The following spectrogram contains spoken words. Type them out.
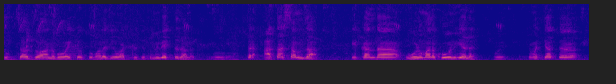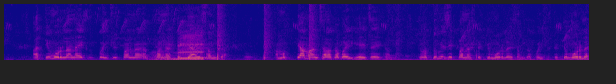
तुमचा जो अनुभव आहे किंवा तुम्हाला जे वाटतं ते तुम्ही व्यक्त झालात. बरोबर. तर आता समजा एखादा वळू मला होऊन गेलाय. होय. किंवा त्यात अतिमुरला एक पंचवीस पन्नास पन्नास टक्के आहे समजा. मग त्या माणसाला आता बैल घ्यायचा आहे एखादा. किंवा तुम्हीच एक पन्नास टक्के मोरलाय समजा पंचवीस टक्के मोरलाय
